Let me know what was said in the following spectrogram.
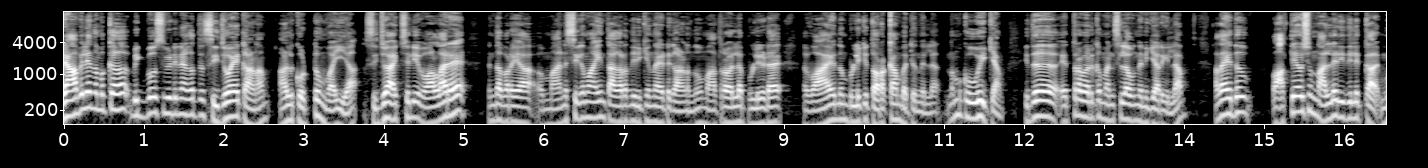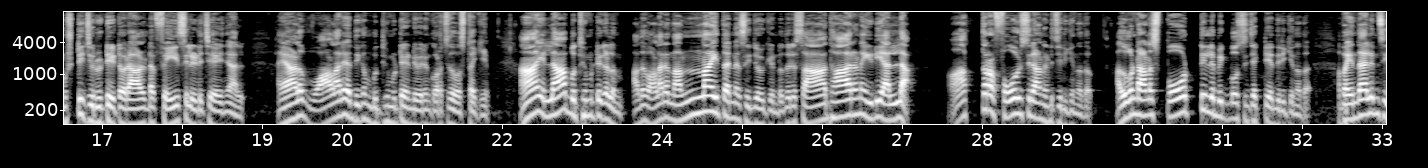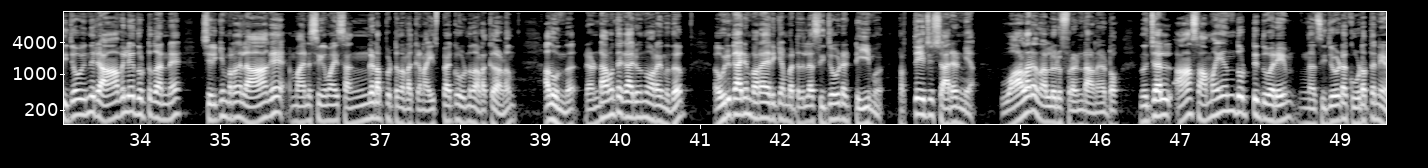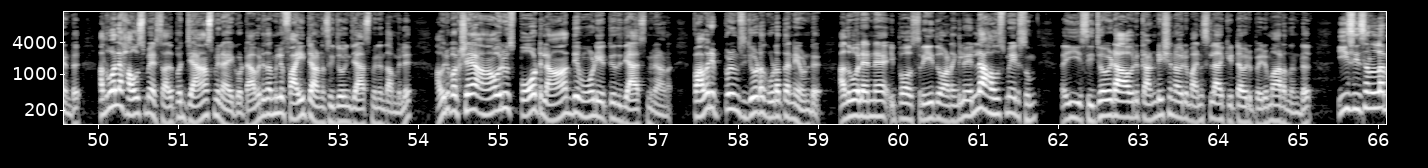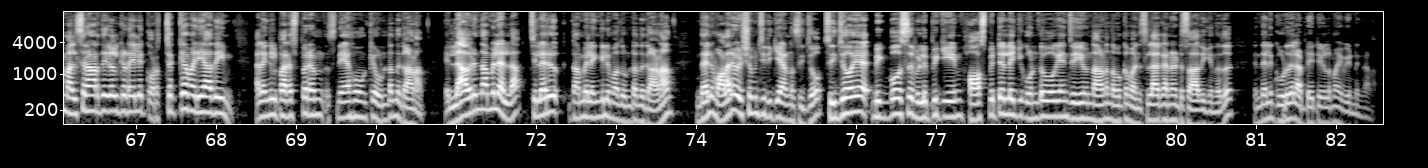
രാവിലെ നമുക്ക് big boss വീടിനകത്ത് സിജോയെ കാണാം. ആൾക്ക് ഒട്ടും വയ്യ. സിജോ ആക്ച്വലി വളരെ എന്താ പറയുക മാനസികമായും തകർന്നിരിക്കുന്നതായിട്ട് കാണുന്നു. മാത്രമല്ല പുള്ളിയുടെ വായൊന്നും പുള്ളിക്ക് തുറക്കാൻ പറ്റുന്നില്ല. നമുക്ക് ഊഹിക്കാം. ഇത് എത്ര പേർക്ക് മനസ്സിലാവുമെന്ന് എനിക്കറിയില്ല. അതായത് അത്യാവശ്യം നല്ല രീതിയിൽ മുഷ്ടി ചുരുട്ടിയിട്ട് ഒരാളുടെ ഫേസിൽ ഇടിച്ചു കഴിഞ്ഞാൽ അയാൾ വളരെയധികം ബുദ്ധിമുട്ടേണ്ടി വരും കുറച്ച് ദിവസത്തേക്ക്. ആ എല്ലാ ബുദ്ധിമുട്ടുകളും അത് വളരെ നന്നായി തന്നെ സിജോയ്ക്കുണ്ട്. ഇതൊരു സാധാരണ ഇടിയല്ല. അത്ര ഫോഴ്സിലാണ് ഇടിച്ചിരിക്കുന്നത്. അതുകൊണ്ടാണ് സ്പോട്ടിൽ ബിഗ് ബോസ് ഇജക്ട് ചെയ്തിരിക്കുന്നത്. അപ്പോൾ എന്തായാലും സിജോ ഇന്ന് രാവിലെ തൊട്ട് തന്നെ ശരിക്കും പറഞ്ഞാൽ ആകെ മാനസികമായി സങ്കടപ്പെട്ട് നടക്കുകയാണ്. ഐസ് പാക്ക് കൊണ്ട് നടക്കുകയാണ്. അതൊന്ന്. രണ്ടാമത്തെ കാര്യം എന്ന് പറയുന്നത് ഒരു കാര്യം പറയാതിരിക്കാൻ പറ്റത്തില്ല സിജോയുടെ ടീം പ്രത്യേകിച്ച് ശരണ്യ വളരെ നല്ലൊരു ഫ്രണ്ടാണ് കേട്ടോ. എന്ന് വെച്ചാൽ ആ സമയം തൊട്ട് ഇതുവരെയും സിജോയുടെ കൂടെ തന്നെയുണ്ട്. അതുപോലെ ഹൗസ് മേറ്റ്സ് അതിപ്പോൾ ജാസ്മിൻ ആയിക്കോട്ടെ. അവർ തമ്മിൽ ഫൈറ്റാണ് സിജോയും ജാസ്മിനും തമ്മിൽ അവർ പക്ഷേ ആ ഒരു സ്പോട്ടിൽ ആദ്യം ഓടിയെത്തിയത് ജാസ്മിനാണ്. അപ്പോൾ അവരിപ്പോഴും സിജോയുടെ കൂടെ തന്നെയുണ്ട്. അതുപോലെ തന്നെ ഇപ്പോൾ ശ്രീതു ആണെങ്കിലും എല്ലാ ഹൗസ് മേറ്റ്സും ഈ സിജോയുടെ ആ ഒരു കണ്ടീഷൻ അവർ മനസ്സിലാക്കിയിട്ട് അവർ പെരുമാറുന്നുണ്ട്. ഈ സീസണിലെ മത്സരാർത്ഥികൾക്കിടയിൽ കുറച്ചൊക്കെ മര്യാദയും അല്ലെങ്കിൽ പരസ്പരം സ്നേഹവും ഒക്കെ ഉണ്ടെന്ന് കാണാം. എല്ലാവരും തമ്മിലല്ല ചിലർ തമ്മിലെങ്കിലും അതുണ്ടെന്ന് കാണാം. എന്തായാലും വളരെ വിഷമിച്ചിരിക്കുകയാണ് സിജോ. സിജോയെ ബിഗ് ബോസ് വിളിപ്പിക്കുകയും ഹോസ്പിറ്റലിലേക്ക് കൊണ്ടുപോവുകയും ചെയ്യുമെന്നാണ് നമുക്ക് മനസ്സിലാക്കാനായിട്ട് സാധിക്കുന്നത്. എന്തായാലും കൂടുതൽ അപ്ഡേറ്റുകളുമായി വീണ്ടും കാണാം.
